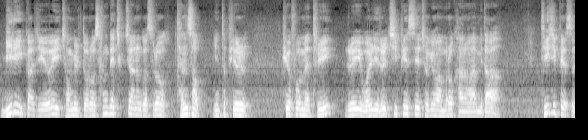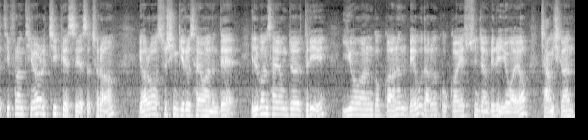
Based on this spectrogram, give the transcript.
미리까지의 정밀도로 상대 측지하는 것으로 간섭, 인터피어포메트리의 원리를 GPS에 적용함으로 가능합니다. DGPS, Differential GPS에서처럼 여러 수신기를 사용하는데 일반 사용자들이 이용하는 것과는 매우 다른 고가의 수신 장비를 이용하여 장시간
